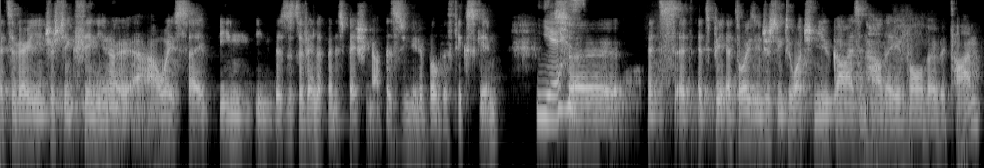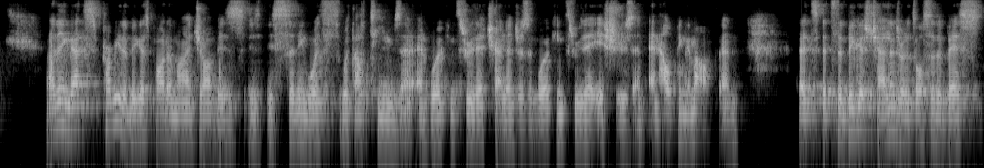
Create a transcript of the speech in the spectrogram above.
it's a very interesting thing. You know, I always say being in business development, especially in our business, you need to build a thick skin. Yes. So it's it, it's it's always interesting to watch new guys and how they evolve over time. I think that's probably the biggest part of my job is is, is sitting with with our teams and, and, working through their challenges and working through their issues and, and helping them out. And it's it's the biggest challenge, but it's also the best.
